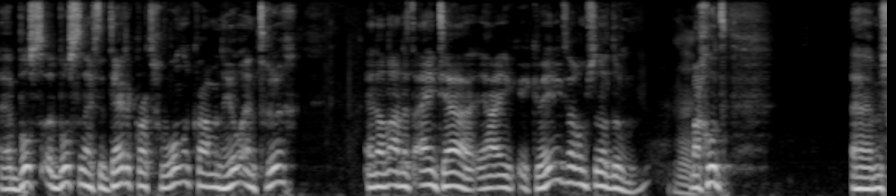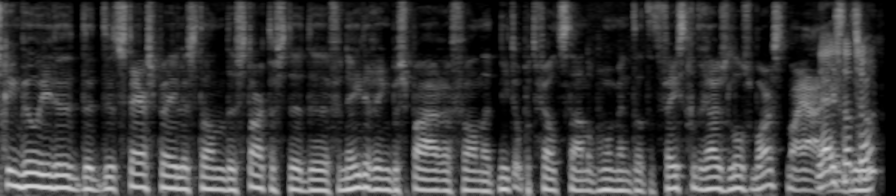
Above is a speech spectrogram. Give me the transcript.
uh, Boston, Boston heeft het derde kwart gewonnen, kwamen heel en terug. En dan aan het eind, ja, ja ik, ik weet niet waarom ze dat doen. Nee. Maar goed, uh, misschien wil je de, de, de sterspelers dan, de starters, de, de vernedering besparen van het niet op het veld staan op het moment dat het feestgedruis losbarst. Maar ja, ja is dat bedoel, zo?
